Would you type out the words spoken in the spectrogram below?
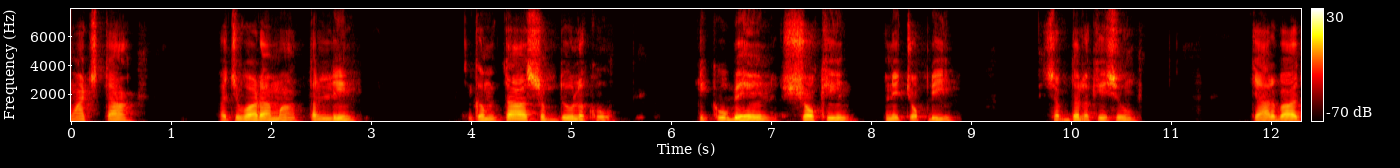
વાંચતા અજવાળામાં તલ્લીન ગમતા શબ્દો લખો. ટીકુબહેન શોખીન અને ચોપડી શબ્દ લખીશું. ત્યારબાદ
